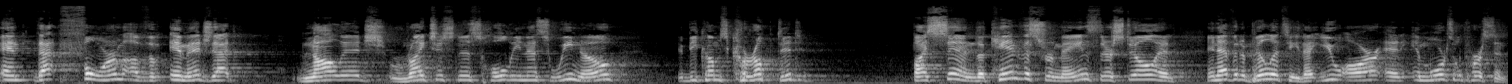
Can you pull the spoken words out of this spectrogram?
And that form of the image, that knowledge, righteousness, holiness, we know it becomes corrupted by sin. The canvas remains. There's still an inevitability that you are an immortal person.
